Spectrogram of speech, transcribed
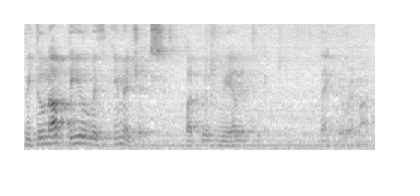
we do not deal with images, but with reality. Thank you very much.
